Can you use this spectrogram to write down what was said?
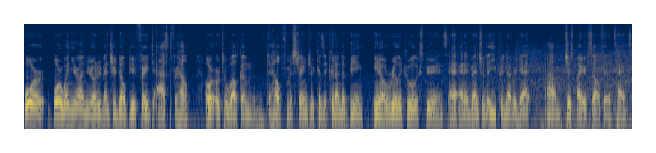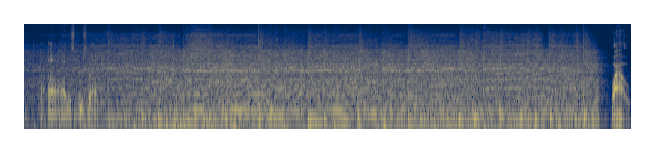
or or when you're on your own adventure, don't be afraid to ask for help or, or to welcome the help from a stranger because it could end up being you know a really cool experience and an adventure that you could never get um, just by yourself in a tent uh, on the spruce knob. Wow.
